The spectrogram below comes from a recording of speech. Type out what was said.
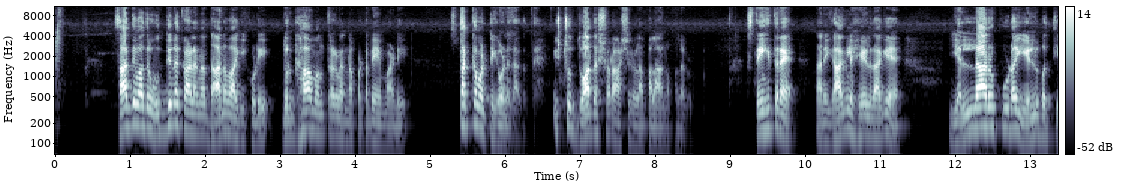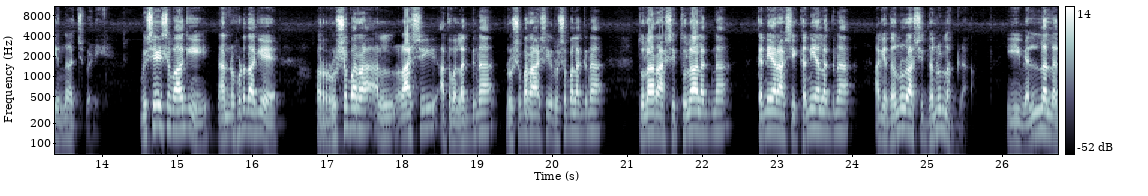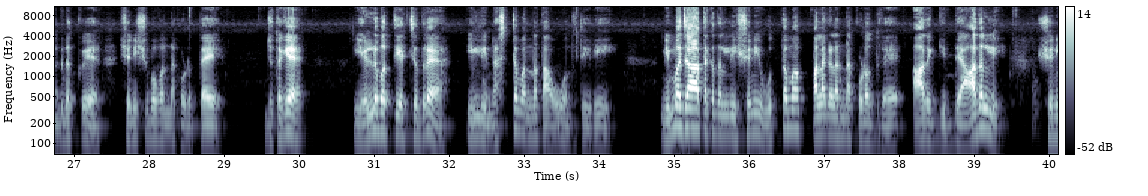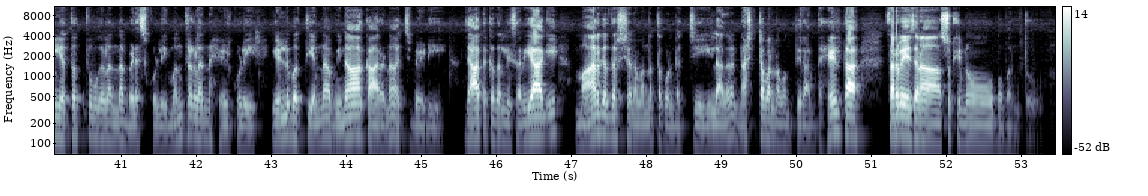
ಸಾಧ್ಯವಾದರೆ ಉದ್ದಿನ ಕಾಳನ್ನು ದಾನವಾಗಿ ಕೊಡಿ, ದುರ್ಗಾ ಮಂತ್ರಗಳನ್ನು ಪಠನೆ ಮಾಡಿ, ತಕ್ಕ ಮಟ್ಟಿಗೆ ಒಳ್ಳೆಯದಾಗುತ್ತೆ ಇಷ್ಟು ದ್ವಾದಶ ರಾಶಿಗಳ ಫಲಾನುಫಲಗಳು. ಸ್ನೇಹಿತರೆ ನಾನು ಈಗಾಗಲೇ ಹೇಳಿದಾಗೆ, ಎಲ್ಲರೂ ಕೂಡ ಎಳ್ಳು ಬತ್ತಿಯನ್ನು ಹಚ್ಚಬೇಡಿ ವಿಶೇಷವಾಗಿ ನಾನು ಹೊಡೆದಾಗೆ ಋಷಭ ರಾಶಿ ಅಥವಾ ಲಗ್ನ ಋಷಭ ರಾಶಿ ಋಷಭ ಲಗ್ನ, ತುಲಾ ರಾಶಿ, ತುಲಾ ಲಗ್ನ, ಕನ್ಯಾ ರಾಶಿ, ಕನ್ಯಾ ಲಗ್ನ, ಹಾಗೆ ಧನು ರಾಶಿ, ಧನು ಲಗ್ನ. ಇವೆಲ್ಲ ಲಗ್ನಕ್ಕೆ ಶನಿ ಶುಭವನ್ನು ಕೊಡುತ್ತೆ. ಜೊತೆಗೆ ಎಳ್ಳು ಬತ್ತಿ ಹಚ್ಚಿದ್ರೆ ಇಲ್ಲಿ ನಷ್ಟವನ್ನು ತಾವು ಹೊಂದುತ್ತೀರಿ. ನಿಮ್ಮ ಜಾತಕದಲ್ಲಿ ಶನಿ ಉತ್ತಮ ಫಲಗಳನ್ನು ಕೊಡಿದ್ರೆ ಆಗಿದ್ದೆ ಆದಲ್ಲಿ ಶನಿಯ ತತ್ವಗಳನ್ನು ಬೆಳೆಸ್ಕೊಳ್ಳಿ, ಮಂತ್ರಗಳನ್ನು ಹೇಳ್ಕೊಳ್ಳಿ ಎಳ್ಳುಬತ್ತಿಯನ್ನು ವಿನಾಕಾರಣ ಹಚ್ಚಬೇಡಿ. ಜಾತಕದಲ್ಲಿ ಸರಿಯಾಗಿ ಮಾರ್ಗದರ್ಶನವನ್ನು ತಗೊಂಡಚ್ಚಿ, ಇಲ್ಲಾಂದರೆ ನಷ್ಟವನ್ನು ಹೊಂತೀರಾ ಅಂತ ಹೇಳ್ತಾ ಸರ್ವೇ ಜನ ಸುಖಿನೋ ಭವಂತು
